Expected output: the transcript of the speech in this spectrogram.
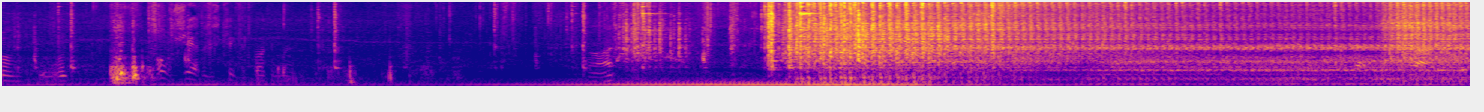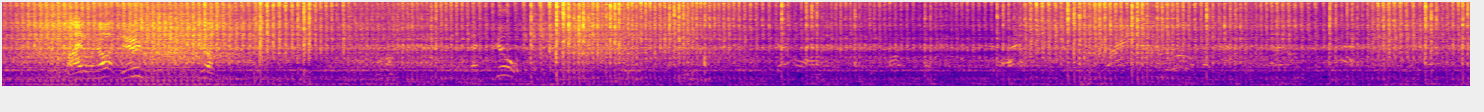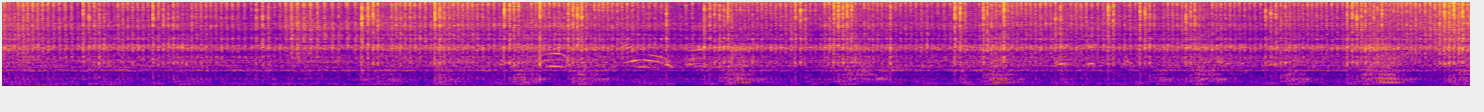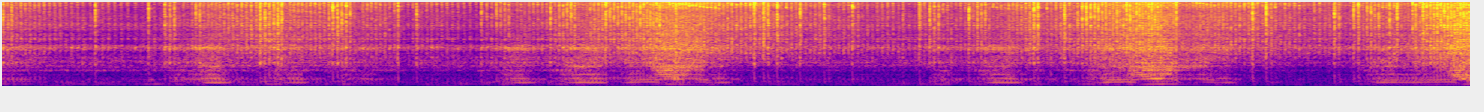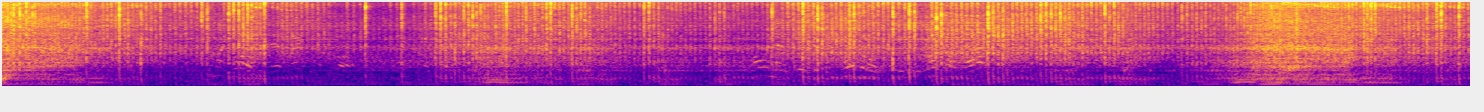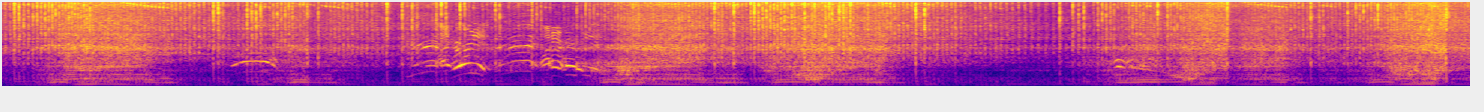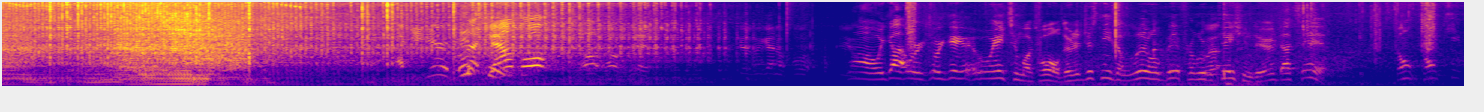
Hold on. Oh shit! I just kicked the fucking lid. All right. Idling up, dude. Just. Let's go. I heard it. I heard it. I can hear it. Was that downfall? No, we got we're we're getting way too much oil, dude. It just needs a little bit for lubrication, dude. That's it. Don't don't keep.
